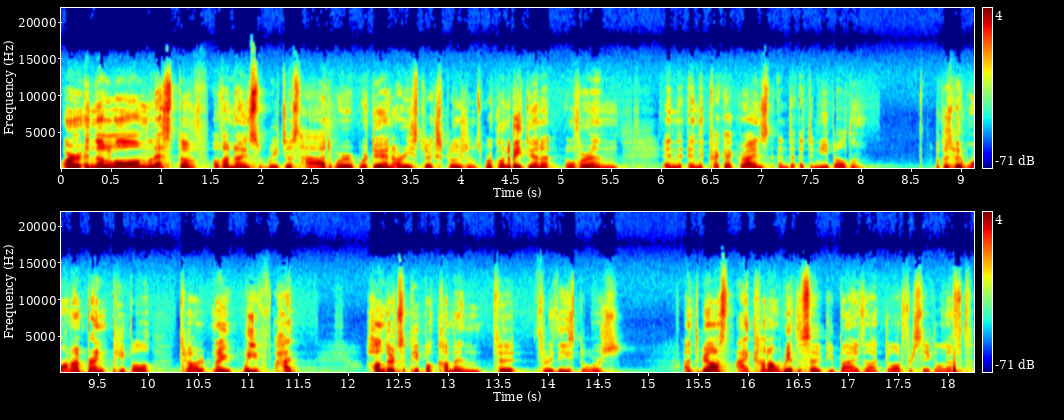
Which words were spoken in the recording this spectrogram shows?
Or in the long list of, of announcements we just had, we're, we're doing our Easter explosions. We're going to be doing it over in, in, in the cricket grounds the, at the new building. Because we want to bring people to our. Now, we've had hundreds of people come in to, through these doors. And to be honest, I cannot wait to say goodbye to that God forsaken lift.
